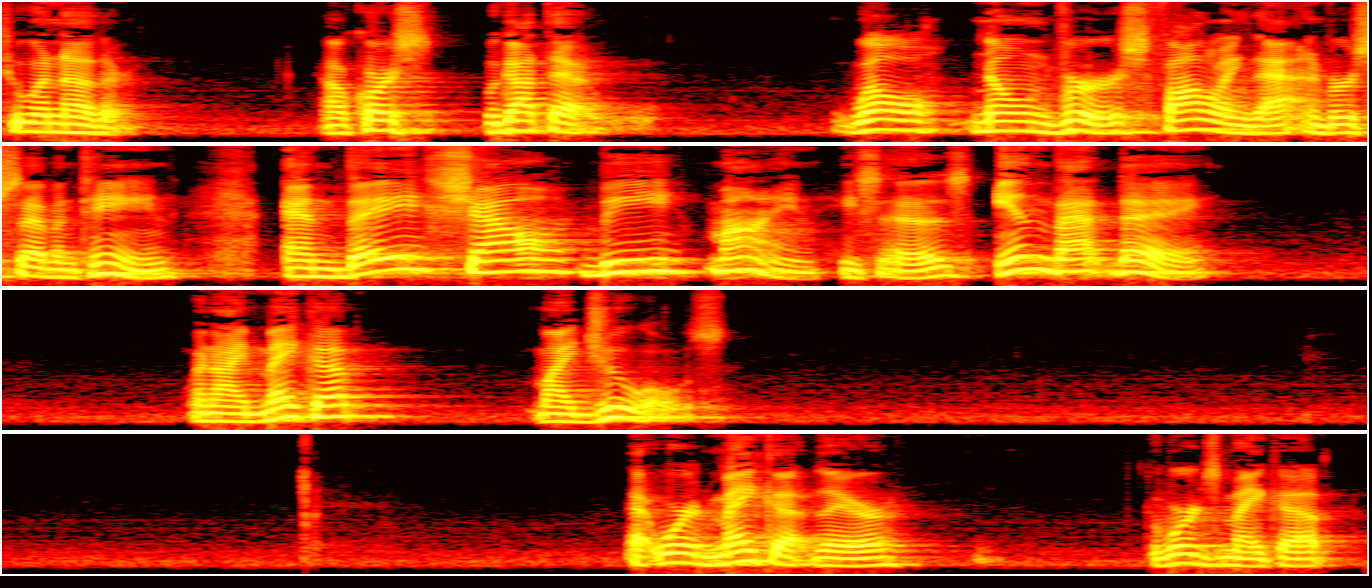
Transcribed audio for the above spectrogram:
to another. Now, of course, we got that well known verse following that in verse 17. And they shall be mine, he says, in that day when I make up my jewels. That word makeup there, the word's makeup,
